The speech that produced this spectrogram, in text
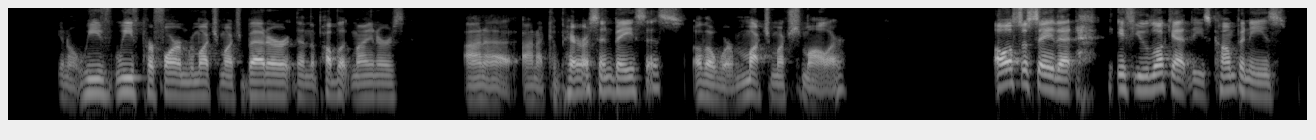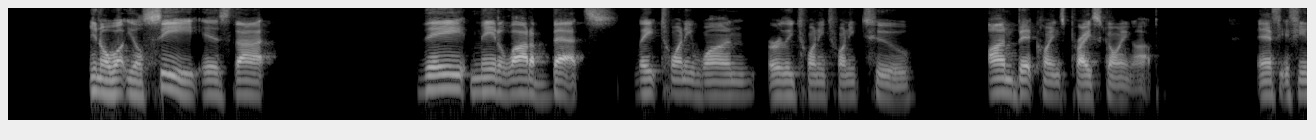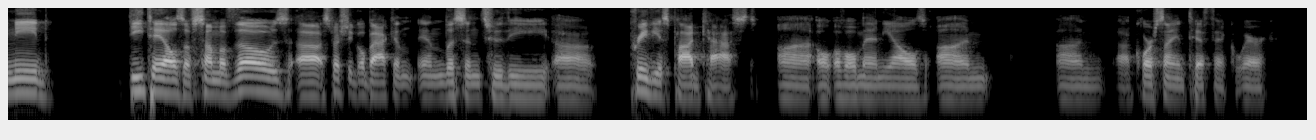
you know, we've we've performed much much better than the public miners on a on a comparison basis, although we're much much smaller. I'll also say that if you look at these companies, you know what you'll see is that they made a lot of bets late 21, early 2022 on Bitcoin's price going up. And if, if you need details of some of those, uh, especially go back and, and listen to the uh, previous podcast uh, of Old Man Yells on on uh, Core Scientific, where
